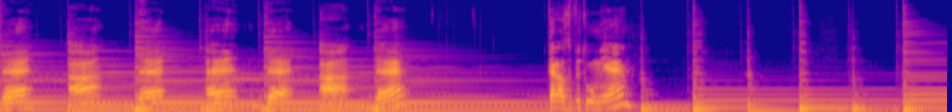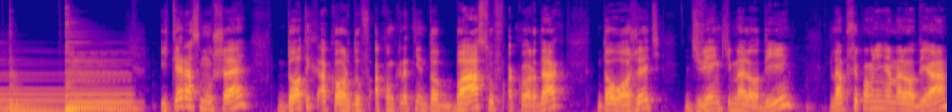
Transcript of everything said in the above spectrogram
D, A, D, E, D, A, D. Teraz wytłumię. I teraz muszę do tych akordów, a konkretnie do basów w akordach, dołożyć dźwięki melodii. Dla przypomnienia melodia.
